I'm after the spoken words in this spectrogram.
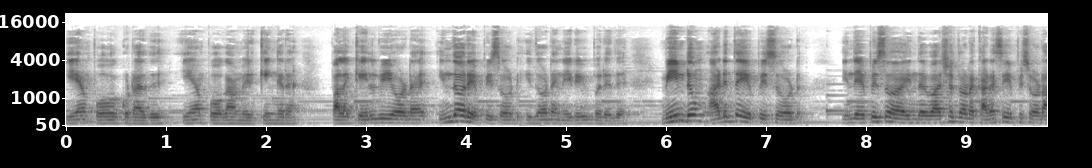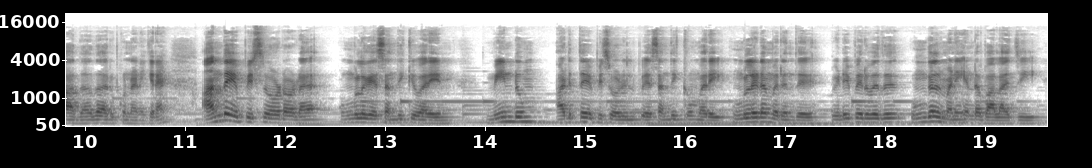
ஏன் போகக்கூடாது ஏன் போகாமல் இருக்கீங்கிற பல கேள்வியோட இந்த ஒரு எபிசோட் இதோட நிறைவு பெறுது மீண்டும் அடுத்த எபிசோட் இந்த எபிசோ இந்த வருஷத்தோட கடைசி எபிசோட அதாக தான் இருக்கும்னு நினைக்கிறேன். அந்த எபிசோடோட உங்களை சந்திக்கு வரேன் மீண்டும் அடுத்த எபிசோடில் சந்திக்கும் வரை உங்களிடமிருந்து விடைபெறுவது உங்கள் மணிகண்ட பாலாஜி.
